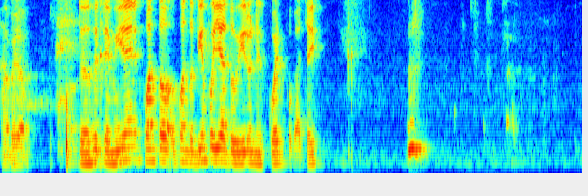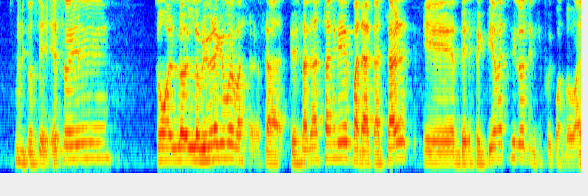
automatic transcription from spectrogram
Ah, pero- entonces te miden cuánto, cuánto tiempo ya tuvieron en el cuerpo, ¿cachai? Entonces, eso es como lo, lo primero que puede pasar. O sea, te sacan sangre para cachar eh, de- efectivamente si lo tenés. Pues cuando vas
